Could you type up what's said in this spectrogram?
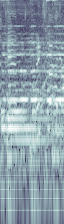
Thanks for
